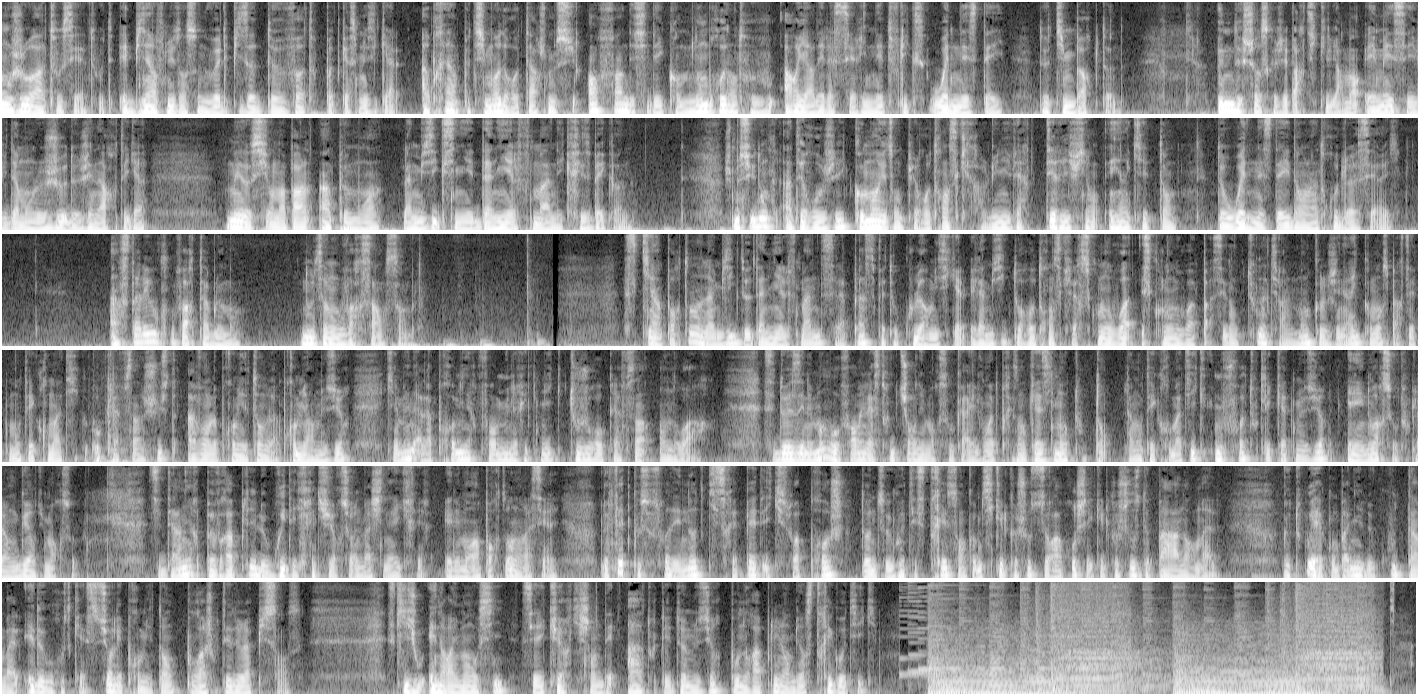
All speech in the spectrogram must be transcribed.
Bonjour à tous et à toutes et bienvenue dans ce nouvel épisode de votre podcast musical. Après un petit mois de retard, je me suis enfin décidé, comme nombreux d'entre vous, à regarder la série Netflix Wednesday de Tim Burton. Une des choses que j'ai particulièrement aimé, c'est évidemment le jeu de Jenna Ortega, mais aussi on en parle un peu moins, la musique signée Danny Elfman et Chris Bacon. Je me suis donc interrogé comment ils ont pu retranscrire l'univers terrifiant et inquiétant de Wednesday dans l'intro de la série. Installez-vous confortablement. Nous allons voir ça ensemble. Ce qui est important dans la musique de Danny Elfman, c'est la place faite aux couleurs musicales. Et la musique doit retranscrire ce que l'on voit et ce que l'on ne voit pas. C'est donc tout naturellement que le générique commence par cette montée chromatique au clavecin juste avant le premier temps de la première mesure, qui amène à la première formule rythmique toujours au clavecin en noir. Ces deux éléments vont former la structure du morceau car ils vont être présents quasiment tout le temps, la montée chromatique une fois toutes les quatre mesures et les noirs sur toute la longueur du morceau. Ces dernières peuvent rappeler le bruit d'écriture sur une machine à écrire, élément important dans la série. Le fait que ce soit des notes qui se répètent et qui soient proches donne ce côté stressant, comme si quelque chose se rapprochait, quelque chose de paranormal. Le tout est accompagné de coups de timbales et de grosses caisses sur les premiers temps pour ajouter de la puissance. Ce qui joue énormément aussi, c'est les chœurs qui chantent des A toutes les deux mesures pour nous rappeler l'ambiance très gothique.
